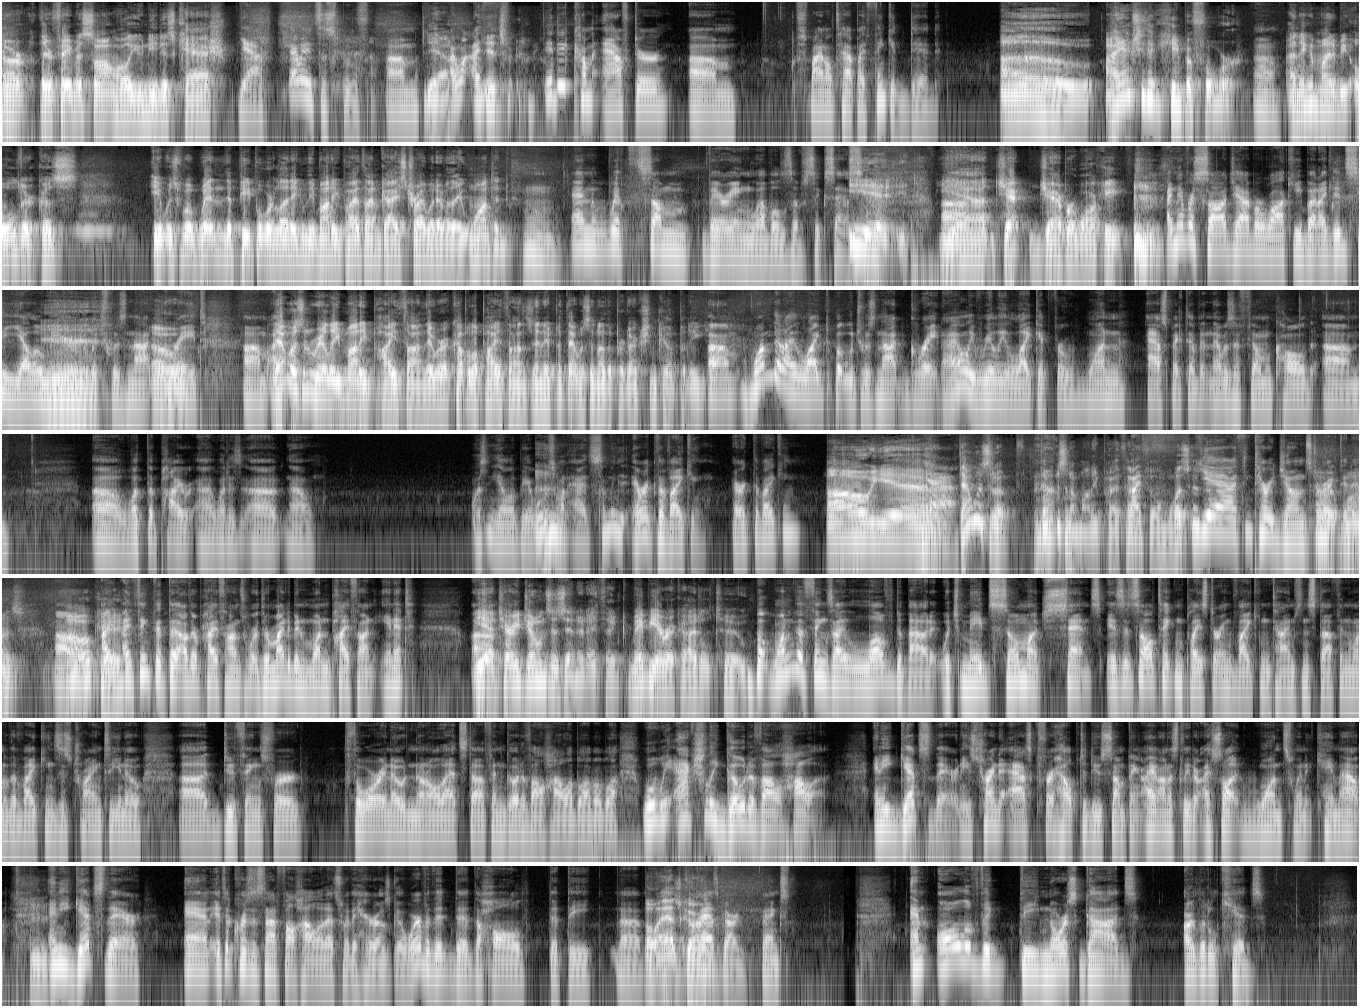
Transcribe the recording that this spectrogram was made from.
Or their famous song, "All You Need Is Cash." Yeah, I mean it's a spoof. Um, Yeah, I, I, it's did it come after um, Spinal Tap? I think it did. Oh, I actually think it came before. Oh. I think it might be older because it was when the people were letting the Monty Python guys try whatever they wanted. and with some varying levels of success. Yeah, Uh, yeah. Jabberwocky. I never saw Jabberwocky, but I did see Yellowbeard, which was not Oh. great. Um, I, that wasn't really Monty Python. There were a couple of pythons in it, but that was another production company. one that I liked, but which was not great, and I only really like it for one aspect of it, and that was a film called um, oh, what the pirate? Uh, what is uh, no, wasn't Yellowbeard? What was the one? Uh, something Eric the Viking. Eric the Viking. oh yeah. Yeah. that wasn't a that wasn't a Monty Python film, was it? Yeah, I think Terry Jones Oh, it directed it. was. oh, okay. I, I think that the other pythons were there might have been one python in it. yeah, Terry Jones is in it. I think maybe Eric Idle too. But one of the things I loved about it, which made so much sense, is it's all taking place during Viking times and stuff. And one of the Vikings is trying to, you know, uh, do things for Thor and Odin and all that stuff and go to Valhalla, blah, blah, blah. Well, we actually go to Valhalla. And he gets there and he's trying to ask for help to do something. I honestly, I saw it once when it came out. And he gets there and it's, of course, it's not Valhalla. That's where the heroes go, wherever the, the, the hall that the uh, Oh, Asgard. Asgard, thanks. And all of the the Norse gods are little kids.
